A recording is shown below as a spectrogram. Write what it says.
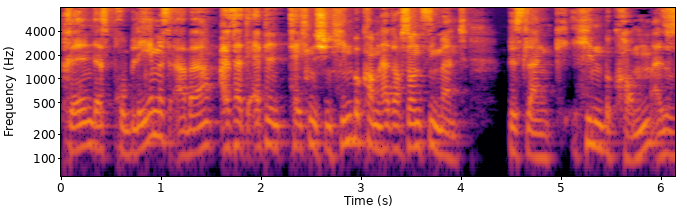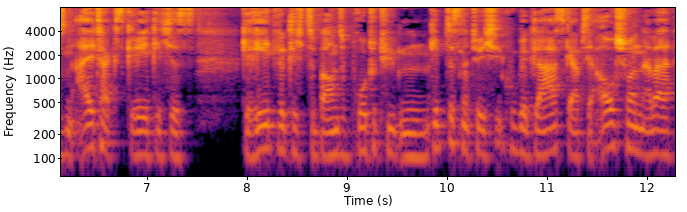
Brillen. Das Problem ist aber, das hat Apple technisch nicht hinbekommen, hat auch sonst niemand bislang hinbekommen. Also so ein alltagsgerätliches Gerät wirklich zu bauen, so Prototypen gibt es natürlich. Google Glass gab es ja auch schon, aber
